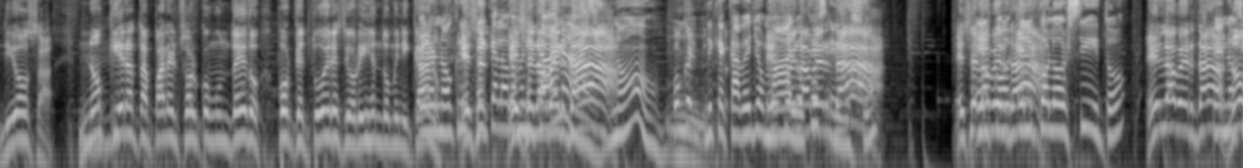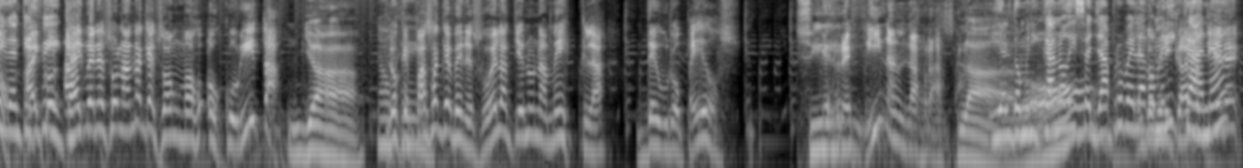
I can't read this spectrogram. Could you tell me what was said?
Diosa, no quiera tapar el sol con un dedo porque tú eres de origen dominicano. Pero no critique esa, a la esa es la dominicana. verdad. No. Porque- Di que cabello esa malo, es la ¿qué es verdad. Esa es el, la co- verdad. el colorcito. Es la verdad. que nos no, identifica. hay venezolanas que son más oscuritas. Ya. Lo que pasa es que Venezuela tiene una mezcla de europeos. que refinan la raza. Y el dominicano dice, ya probé la El dominicano dominicana. tiene-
